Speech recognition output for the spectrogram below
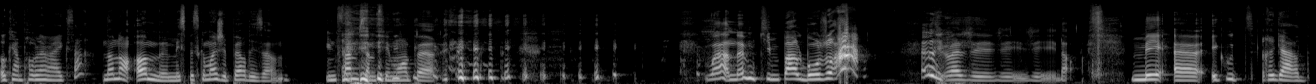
aucun problème avec ça? non, non, homme, mais c'est parce que moi j'ai peur des hommes. Une femme, ça me fait moins peur. moi, un homme qui me parle bonjour, ah! Tu vois, j'ai, j'ai, j'ai- non. Mais euh, écoute, regarde.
